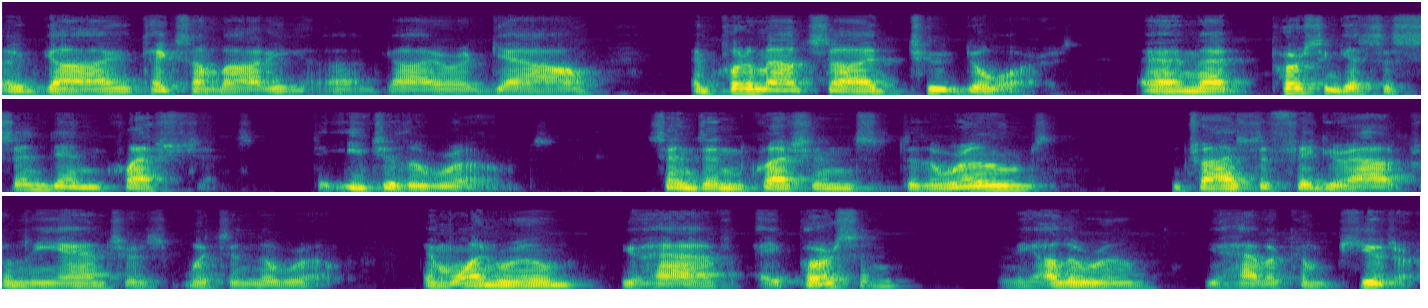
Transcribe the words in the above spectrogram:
a guy, take somebody, a guy or a gal, and put them outside two doors. And that person gets to send in questions to each of the rooms, sends in questions to the rooms, and tries to figure out from the answers what's in the room. In one room, you have a person. In the other room, you have a computer.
